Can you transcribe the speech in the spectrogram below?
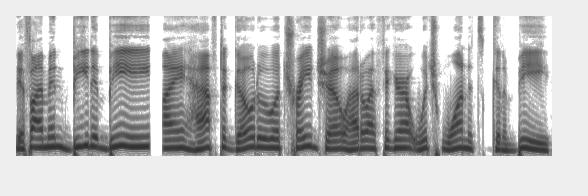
if I'm in B2B, I have to go to a trade show. How do I figure out which one it's going to be?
